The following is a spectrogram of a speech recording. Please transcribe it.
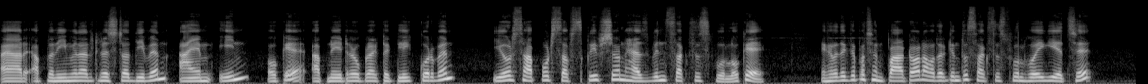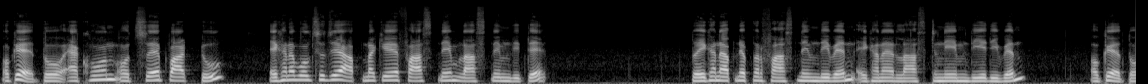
আর আপনার ইমেল অ্যাড্রেসটা দিবেন আই এম ইন ওকে আপনি এটার উপর একটা ক্লিক করবেন your support subscription has been successful okay এখানে দেখতে পাচ্ছেন পার্ট ওয়ান আমাদের কিন্তু সাকসেসফুল হয়ে গিয়েছে ওকে তো এখন হচ্ছে পার্ট টু এখানে বলছে যে আপনাকে ফার্স্ট নেম লাস্ট নেম দিতে। তো এখানে আপনি আপনার ফার্স্ট নেম দিবেন, এখানে লাস্ট নেম দিয়ে দিবেন ওকে তো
